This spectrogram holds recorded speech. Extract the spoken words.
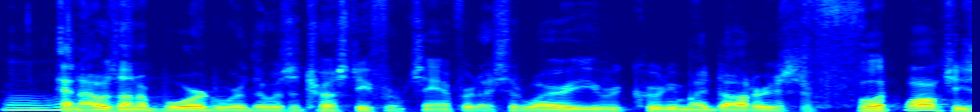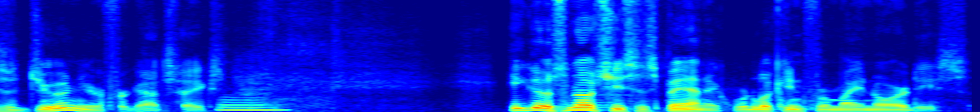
and I was on a board where there was a trustee from Stanford. I said, "Why are you recruiting my daughter?" He said, "Football? She's a junior, for God's sakes." He goes, "No, she's Hispanic. We're looking for minorities."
